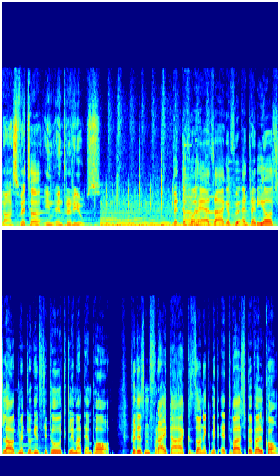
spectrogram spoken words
Das Wetter in Entre Rios. Wettervorhersage für Entre Rios laut Metlog-Institut Klimatempo. Für diesen Freitag sonnig mit etwas Bewölkung.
